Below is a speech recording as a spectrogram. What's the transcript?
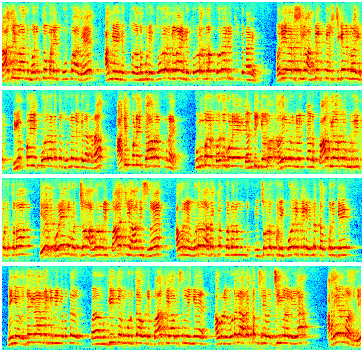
ராஜீவ்காந்தி மருத்துவமனைக்கு முன்பாக அங்க எங்க நம்முடைய தோழர்கள்லாம் எங்க தோழர்கள்லாம் போராடிட்டு இருக்கிறாங்க. பரியாரிஸ்டுகள் அம்பேத்கரிஸ்டுகள் மிகப்பெரிய போராட்டத்தை முன்னெடுக்கிறாங்கன்னா அடிப்படை காரணம் என்ன? கும்பல் படுகொலையை கண்டிக்கணும் தலைவர்களுக்கான பாதுகாப்பை உறுதிப்படுத்தணும் ஏன் குறைந்தபட்சம் அவருடைய பார்ட்டி ஆபீஸ்ல அவருடைய உடல் அடக்கம் பண்ணணும். சொல்லக்கூடிய கோரிக்கையில் என்ன தப்பு இருக்கு? நீங்க விஜயகாந்துக்கு நீங்க வந்து முக்கியத்துவம் கொடுத்து அவருடைய பார்ட்டி ஆபீஸ்ல நீங்க அவருடைய உடலை அடக்கம் செய்ய வச்சீங்களா இல்லையா? அதே மாதிரி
